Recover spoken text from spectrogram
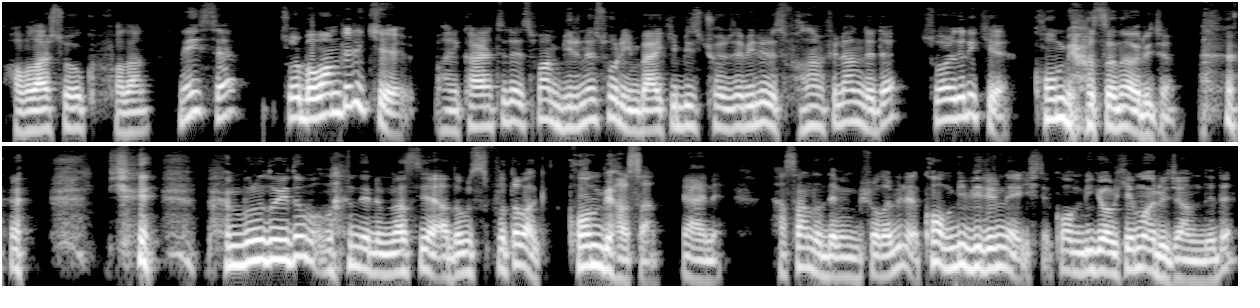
havalar soğuk falan. Neyse Sonra babam dedi ki hani karantinadayız falan birine sorayım belki biz çözebiliriz falan filan dedi. Sonra dedi ki kombi Hasan'ı arayacağım. ben bunu duydum. Ulan dedim nasıl ya adamın sıfata bak. Kombi Hasan yani. Hasan da dememiş olabilir. Kombi birine işte kombi Görkem'i arayacağım dedi.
